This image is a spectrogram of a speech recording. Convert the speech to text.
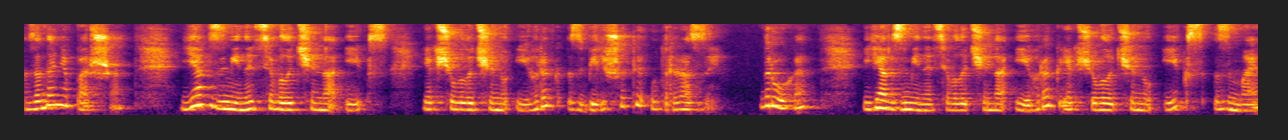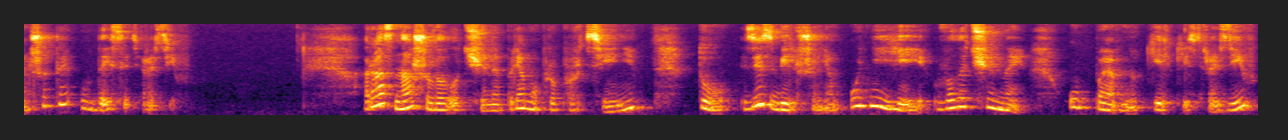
Задання перше. Як зміниться величина Х, якщо величину Y збільшити у три рази? Друге. Як зміниться величина y, якщо величину x зменшити у 10 разів? Раз наші величини прямо пропорційні, то зі збільшенням однієї величини у певну кількість разів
